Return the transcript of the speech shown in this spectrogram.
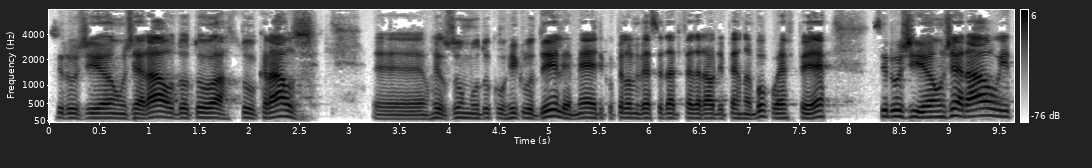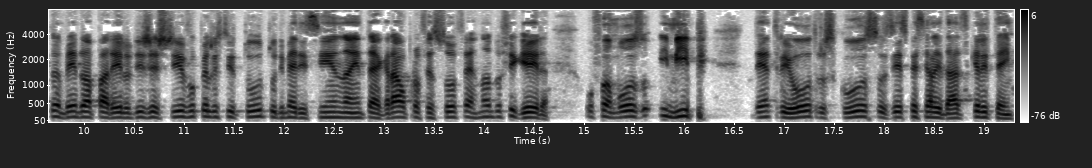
cirurgião geral, doutor Arthur Krause. É, um resumo do currículo dele, é médico pela Universidade Federal de Pernambuco, UFPE, cirurgião geral e também do aparelho digestivo pelo Instituto de Medicina Integral Professor Fernando Figueira, o famoso IMIP, dentre outros cursos e especialidades que ele tem.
